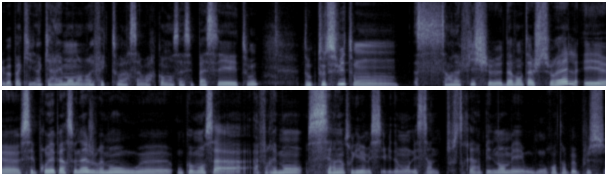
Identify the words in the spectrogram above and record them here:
le papa qui vient carrément dans le réfectoire savoir comment ça s'est passé et tout. Donc tout de suite, on, ça en affiche euh, davantage sur elle et euh, c'est le premier personnage vraiment où on commence à, à vraiment cerner entre guillemets, mais si évidemment on les cerne tous très rapidement, mais où on rentre un peu plus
